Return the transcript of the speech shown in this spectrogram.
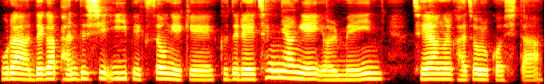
보라 내가 반드시 이 백성에게 그들의 책량의 열매인 재앙을 가져올 것이다.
